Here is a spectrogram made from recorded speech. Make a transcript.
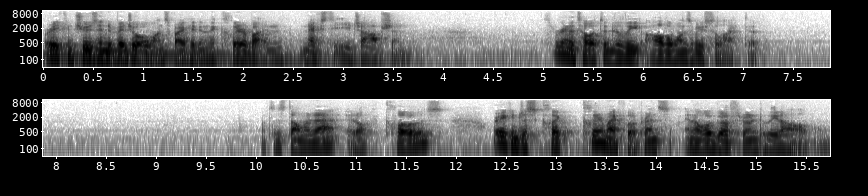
or you can choose individual ones by hitting the clear button next to each option. So we're going to tell it to delete all the ones we've selected. Once it's done with that, it'll close. Or you can just click clear my footprints and it will go through and delete all of them.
